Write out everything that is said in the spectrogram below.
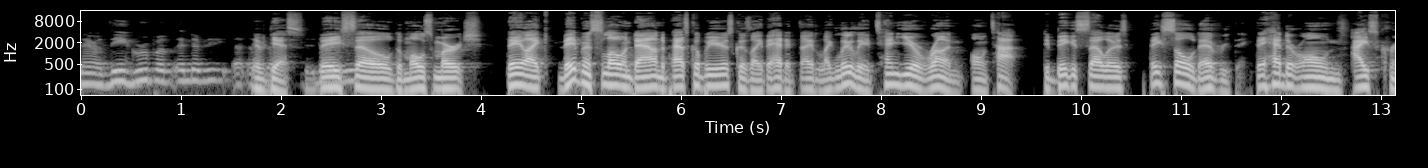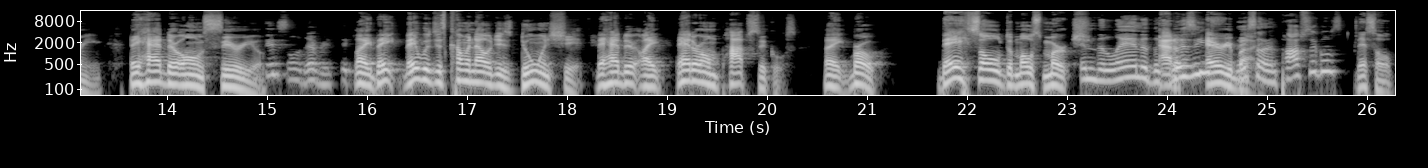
They're the group of WWE. Uh, uh, If uh, yes, they WWE. sell the most merch. They like they've been slowing down the past couple years because like they had a they- like literally a ten year run on top. The biggest sellers. They sold everything. They had their own ice cream. They had their own cereal. They sold everything. Like they they was just coming out just doing shit. They had their like they had their own popsicles. Like bro, they sold the most merch. in the land of the Out of everybody. they selling popsicles. They sold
